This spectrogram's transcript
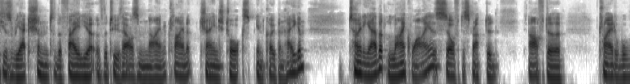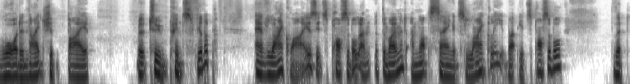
his reaction to the failure of the 2009 climate change talks in Copenhagen. Tony Abbott likewise self-destructed after trying to award a knightship by uh, to Prince Philip. And likewise, it's possible, um, at the moment, I'm not saying it's likely, but it's possible that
